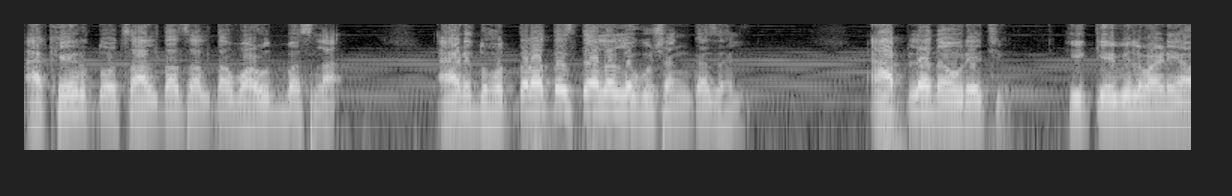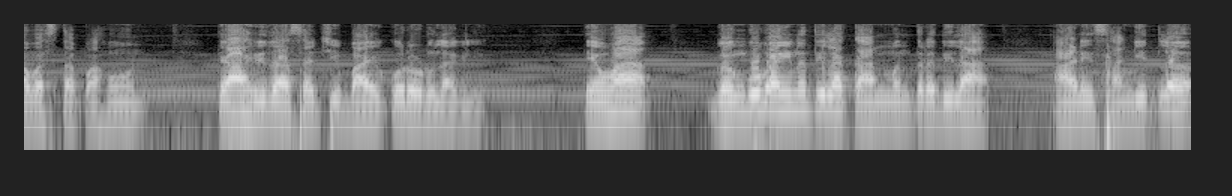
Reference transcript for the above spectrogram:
अखेर तो चालता चालता वाळूत बसला आणि धोत्रातच त्याला लघुशंका झाली. आपल्या नवऱ्याची ही केविलवाणी अवस्था पाहून त्या हरिदासाची बायको रडू लागली. तेव्हा गंगूबाईनं तिला कानमंत्र दिला आणि सांगितलं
